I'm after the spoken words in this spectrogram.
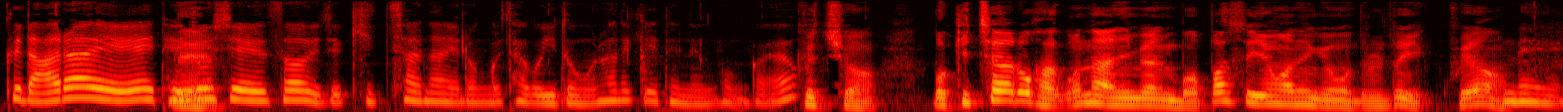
그 나라의 대도시에서 네. 이제 기차나 이런 걸 타고 이동을 하게 되는 건가요? 그렇죠. 뭐 기차로 가거나 아니면 뭐 버스 이용하는 경우들도 있고요. 네.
